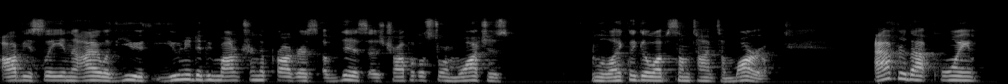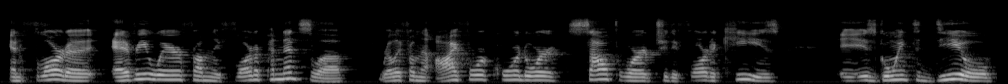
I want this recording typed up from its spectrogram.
obviously in the Isle of Youth, you need to be monitoring the progress of this as tropical storm watches will likely go up sometime tomorrow. After that point, in Florida, everywhere from the Florida Peninsula, really from the I 4 corridor southward to the Florida Keys, is going to deal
